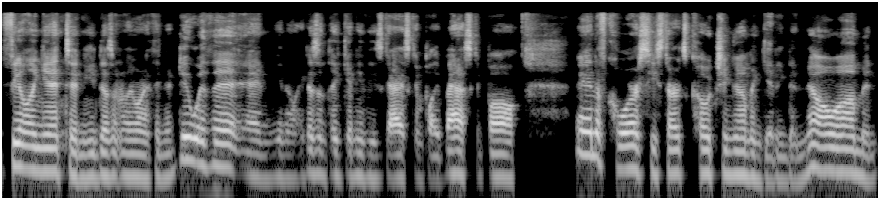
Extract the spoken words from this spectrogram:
feeling it and he doesn't really want anything to do with it and you know he doesn't think any of these guys can play basketball. And of course he starts coaching them and getting to know them and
